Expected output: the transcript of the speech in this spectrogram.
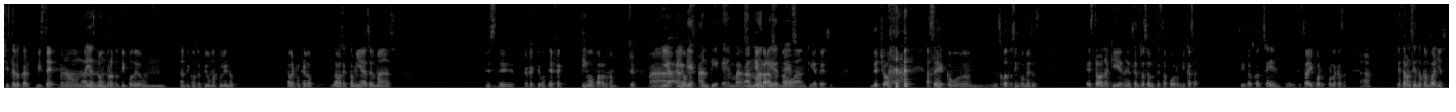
Chiste local. ¿Viste? Bueno, un... Hay hasta un prototipo de un anticonceptivo masculino. A ver, porque lo- la vasectomía es el más. Este. ¿Efectivo? efectivo para los hombres. Sí. Y hay anti, unos- anti-embarazo. Anti-embarazo, no no anti-ETS. De hecho, hace como unos 4 o 5 meses, estaban aquí en el centro de salud que está por mi casa. ¿Sí? ¿Sabes cuál? Sí, el que está ahí por, por la casa. Ajá. Estaban haciendo campañas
